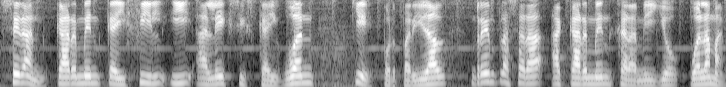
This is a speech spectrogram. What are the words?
serán Carmen Caifil y Alexis Caiguán, que, por paridad, reemplazará a Carmen Jaramillo Gualamán.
